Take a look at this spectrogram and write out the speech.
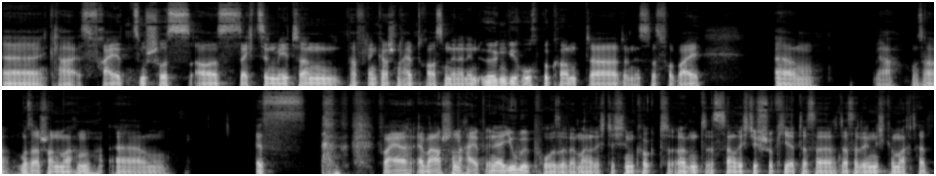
äh, klar, ist frei zum Schuss aus 16 Metern, ein paar Flenker schon halb draußen. Wenn er den irgendwie hochbekommt, da, dann ist das vorbei. Ähm, ja, muss er, muss er schon machen. Ähm, es war ja, er war schon halb in der Jubelpose, wenn man richtig hinguckt und ist dann richtig schockiert, dass er, dass er den nicht gemacht hat.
